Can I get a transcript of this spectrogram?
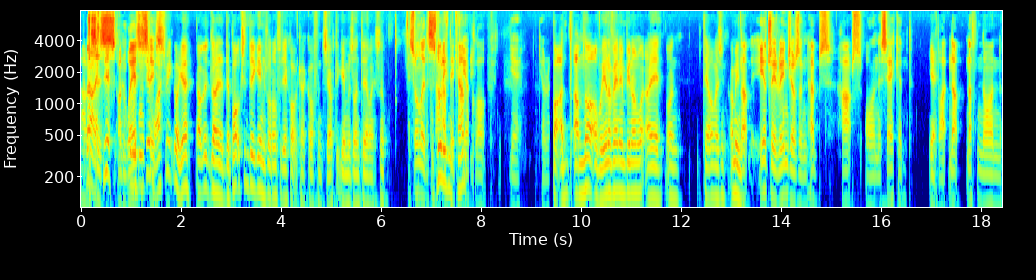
I No, was This it's is the- on it was the same Wednesdays. last week, though, yeah. Was- the, the Boxing Day games were all 3 o'clock kick off and Celtic game was on telly, so. It's only the There's no reason Saturday it can't three be. o'clock. Yeah, you're right. But I, I'm not aware of any being on uh, on television. I mean, No, Airdrie Rangers and Hibs Hearts on the second. Yeah. But no, nothing on the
